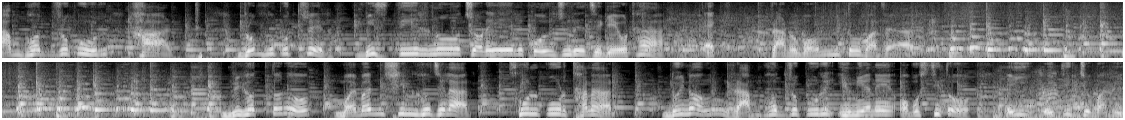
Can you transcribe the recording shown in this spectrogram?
রামভদ্রপুর হাট। ব্রহ্মপুত্রের বিস্তীর্ণ চরের কোলজুড়ে জেগে ওঠা এক প্রাণবন্ত বাজার। বৃহত্তর ময়মনসিংহ জেলার ফুলপুর থানার দুই নং রামভদ্রপুর ইউনিয়নে অবস্থিত এই ঐতিহ্যবাহী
